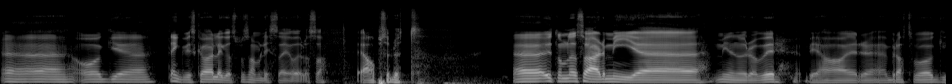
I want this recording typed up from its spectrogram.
eh, og uh, tenker vi skal legge oss på samme lista i år også. Ja, absolutt. Eh, utenom det så er det mye, mye nordover. Vi har eh, Brattvåg,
